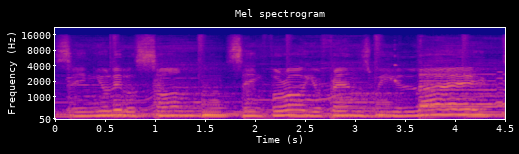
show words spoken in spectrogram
Sing your little song, sing for all your friends we like.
